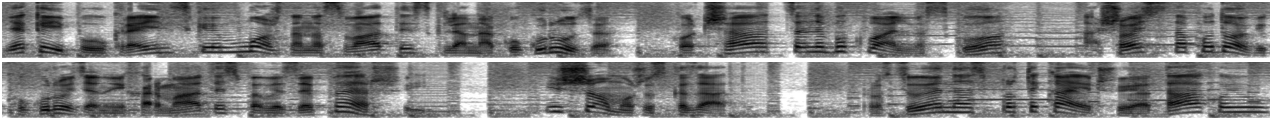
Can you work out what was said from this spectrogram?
який по-українськи можна назвати скляна кукуруза. Хоча це не буквально скло, а щось наподобі кукурудзяної хармати з ПВЗ першої. І що можу сказати? Рослина з протикаючою атакою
